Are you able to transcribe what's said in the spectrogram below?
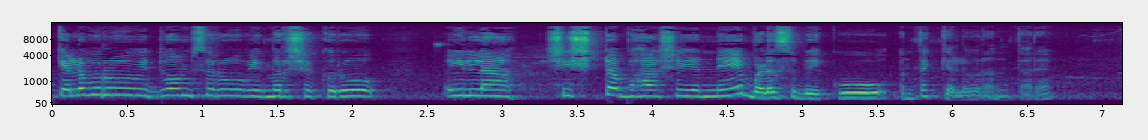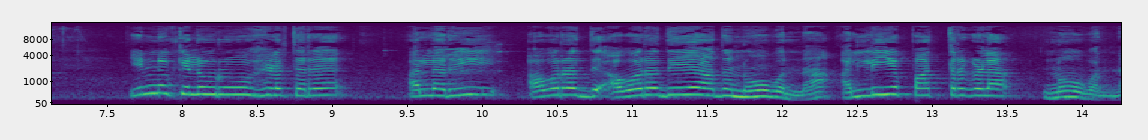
ಕೆಲವರು ವಿದ್ವಾಂಸರು, ವಿಮರ್ಶಕರು, ಇಲ್ಲ, ಶಿಷ್ಟ ಭಾಷೆಯನ್ನೇ ಬಳಸಬೇಕು ಅಂತ ಕೆಲವರು ಅಂತಾರೆ ಇನ್ನು ಕೆಲವರು ಹೇಳ್ತಾರೆ, ಅಲ್ಲರಿ, ಅವರದ್ದೇ, ಅವರದೇ ಆದ ನೋವನ್ನ, ಅಲ್ಲಿಯ ಪಾತ್ರಗಳ ನೋವನ್ನ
